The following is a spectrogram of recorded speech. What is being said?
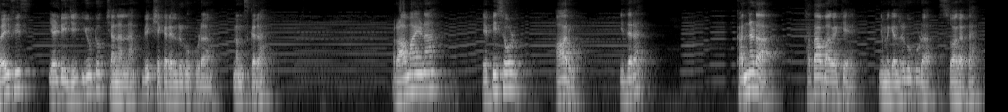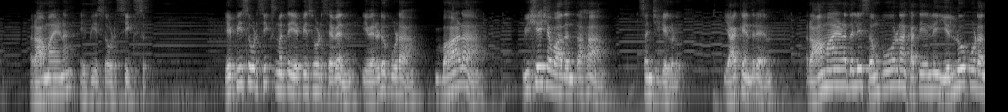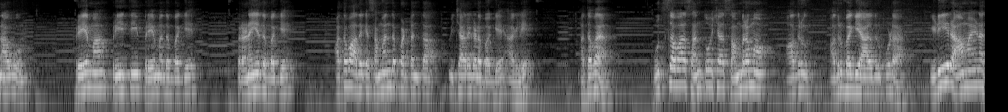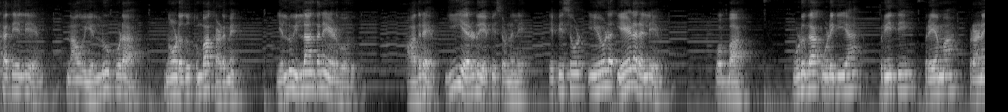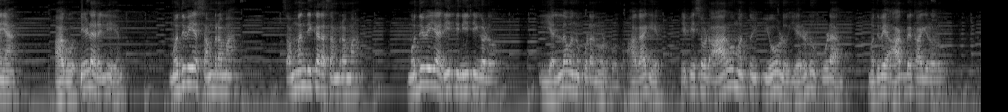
Life is L D G YouTube ಚಾನಲ್ನ ವೀಕ್ಷಕರೆಲ್ಲರಿಗೂ ಕೂಡ ನಮಸ್ಕಾರ. ರಾಮಾಯಣ ಎಪಿಸೋಡ್ ಆರು. ಇದರ ಕನ್ನಡ ಕಥಾಭಾಗಕ್ಕೆ ನಿಮಗೆಲ್ಲರಿಗೂ ಕೂಡ ಸ್ವಾಗತ. Ramayana episode six episode six ಮತ್ತು ಎಪಿಸೋಡ್ ಸೆವೆನ್ ಇವೆರಡೂ ಕೂಡ ಬಹಳ ವಿಶೇಷವಾದಂತಹ ಸಂಚಿಕೆಗಳು. ಯಾಕೆಂದರೆ ರಾಮಾಯಣದಲ್ಲಿ ಸಂಪೂರ್ಣ ಕಥೆಯಲ್ಲಿ ಎಲ್ಲೂ ಕೂಡ ನಾವು ಪ್ರೇಮ, ಪ್ರೀತಿ, ಪ್ರೇಮದ ಬಗ್ಗೆ, ಪ್ರಣಯದ ಬಗ್ಗೆ, ಅಥವಾ ಅದಕ್ಕೆ ಸಂಬಂಧಪಟ್ಟಂಥ ವಿಚಾರಗಳ ಬಗ್ಗೆ ಆಗಲಿ, ಅಥವಾ ಉತ್ಸವ, ಸಂತೋಷ, ಸಂಭ್ರಮ ಆದರೂ, ಅದ್ರ ಬಗ್ಗೆ ಆದರೂ ಕೂಡ ಇಡೀ ರಾಮಾಯಣ ಕಥೆಯಲ್ಲಿ ನಾವು ಎಲ್ಲೂ ಕೂಡ ನೋಡೋದು ತುಂಬ ಕಡಿಮೆ. ಎಲ್ಲೂ ಇಲ್ಲ ಅಂತಲೇ ಹೇಳ್ಬೋದು. ಆದರೆ ಈ ಎರಡು ಎಪಿಸೋಡ್ನಲ್ಲಿ ಎಪಿಸೋಡ್ ಏಳು, ಏಳರಲ್ಲಿ ಒಬ್ಬ ಹುಡುಗ, ಹುಡುಗಿಯ ಪ್ರೀತಿ, ಪ್ರೇಮ, ಪ್ರಣಯ ಹಾಗೂ ಏಳರಲ್ಲಿ ಮದುವೆಯ ಸಂಭ್ರಮ, ಸಂಬಂಧಿಕರ ಸಂಭ್ರಮ, ಮದುವೆಯ ರೀತಿ ನೀತಿಗಳು ಈ ಎಲ್ಲವನ್ನು ಕೂಡ ನೋಡ್ಬೋದು. ಹಾಗಾಗಿ ಎಪಿಸೋಡ್ ಆರು ಮತ್ತು ಏಳು ಎರಡೂ ಕೂಡ ಮದುವೆ ಆಗಬೇಕಾಗಿರೋರು,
